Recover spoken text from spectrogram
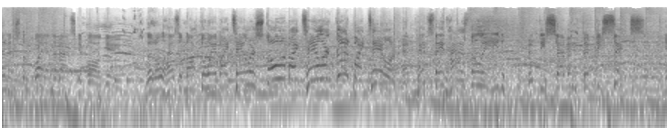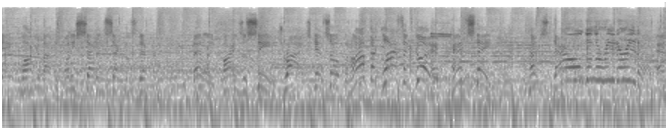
minutes to play in the basketball game. Little has it knocked away by Taylor, stolen by Taylor, good by Taylor. And Penn State has the lead, 57 56. Game clock about 27 seconds different. Bentley finds a seam, drives, gets open, off the glass and good. And Penn State comes down to the Reed Arena and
